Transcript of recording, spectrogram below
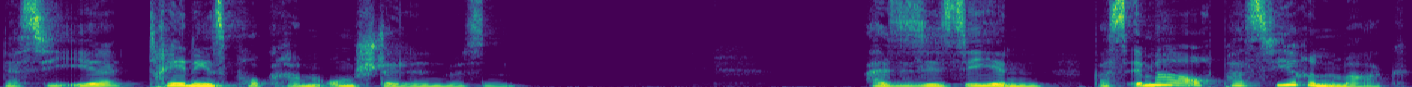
dass sie ihr Trainingsprogramm umstellen müssen. Also sie sehen, was immer auch passieren mag,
